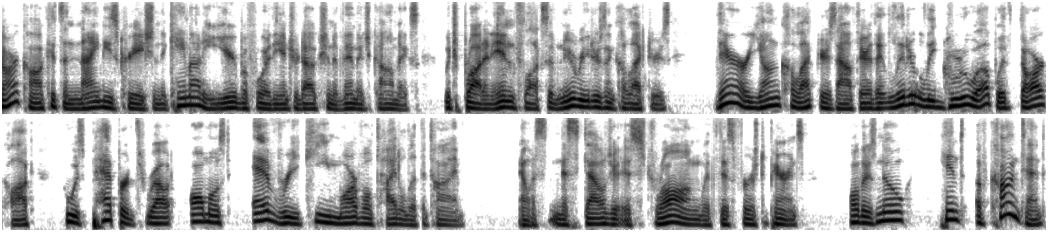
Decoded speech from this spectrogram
Dark Hawk, it's a 90s creation that came out a year before the introduction of Image Comics, which brought an influx of new readers and collectors. There are young collectors out there that literally grew up with Darkhawk, who was peppered throughout almost every key Marvel title at the time. Now, nostalgia is strong with this first appearance. While there's no hint of content,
